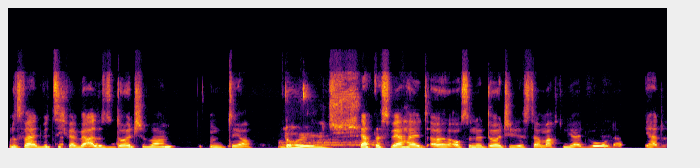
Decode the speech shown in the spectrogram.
Und es war halt witzig, weil wir alle so Deutsche waren. Und ja, Deutsch. ich dachte, das wäre halt äh, auch so eine Deutsche, die das da macht und die halt wo. Da, die hat,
